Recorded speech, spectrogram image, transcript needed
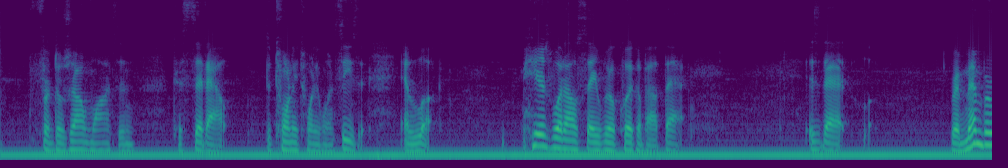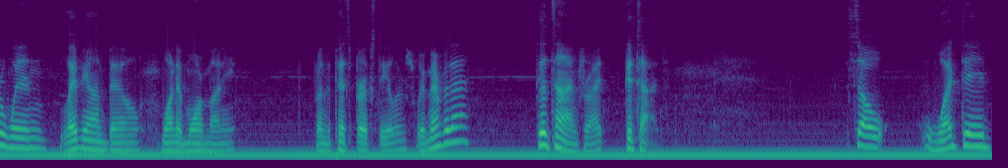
for Deshaun Watson to sit out the 2021 season. And look, here's what I'll say real quick about that. Is that remember when Le'Veon Bell wanted more money from the Pittsburgh Steelers? Remember that? Good times, right? Good times. So, what did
